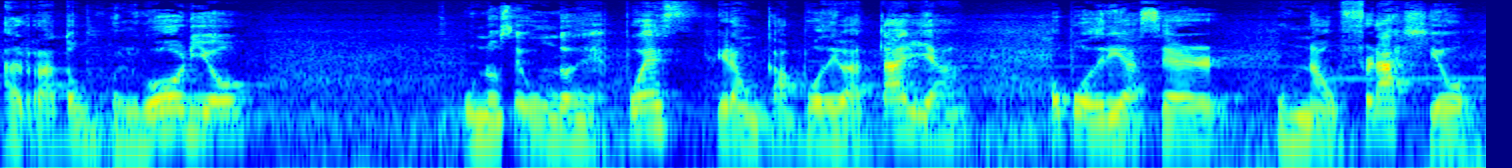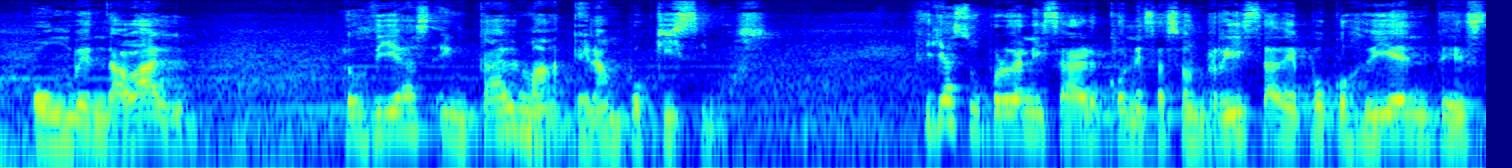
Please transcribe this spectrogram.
al rato un polgorio, Unos segundos después era un campo de batalla o podría ser un naufragio o un vendaval. Los días en calma eran poquísimos. Ella supo organizar con esa sonrisa de pocos dientes,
